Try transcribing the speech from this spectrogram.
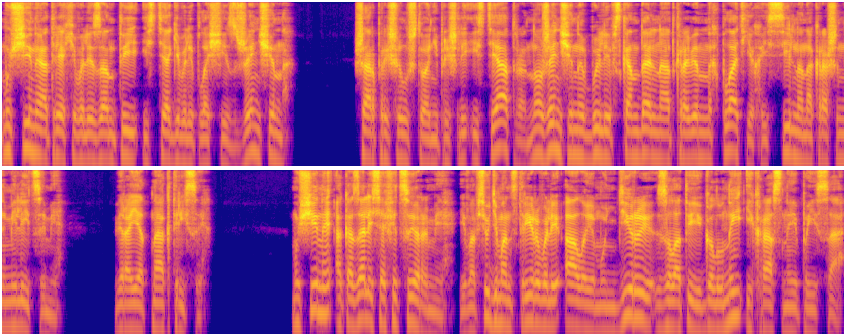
Мужчины отряхивали зонты и стягивали плащи с женщин. Шарп решил, что они пришли из театра, но женщины были в скандально откровенных платьях и с сильно накрашенными лицами. Вероятно, актрисы. Мужчины оказались офицерами и вовсю демонстрировали алые мундиры, золотые галуны и красные пояса.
